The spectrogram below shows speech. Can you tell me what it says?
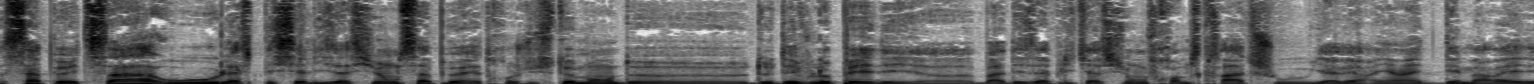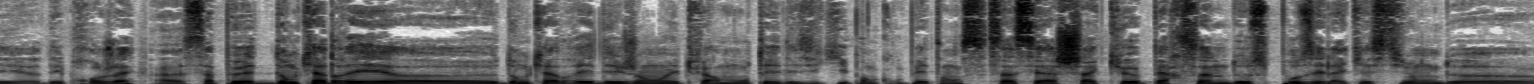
Ça peut être ça, ou la spécialisation, ça peut être justement de, développer des, euh, bah, des applications from scratch où il n'y avait rien et de démarrer des, des projets. Euh, ça peut être d'encadrer euh, d'encadrer des gens et de faire monter des équipes en compétences. Ça, c'est à chaque personne de se poser la question de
